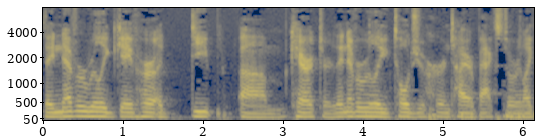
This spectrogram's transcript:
they never really gave her a deep um, character. They never really told you her entire backstory. Like,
